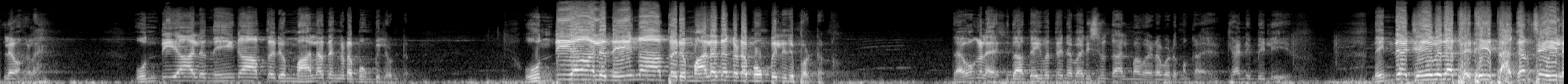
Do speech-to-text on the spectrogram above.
അല്ലേ മക്കളെ ഉന്തിയാൽ നീങ്ങാത്തൊരു മല നിങ്ങളുടെ മുമ്പിലുണ്ട്. ഉന്തിയാൽ നീങ്ങാത്തൊരു മല നിങ്ങളുടെ മുമ്പിൽ ഇരിപ്പുണ്ട് ദൈവങ്ങളെ ഇതാ ദൈവത്തിന്റെ പരിശുദ്ധാത്മാവ് ഇടപെടും മക്കളെ. ക്യാൻ യു ബിലീവ് നിന്റെ ജീവിതത്തിന് ഈ തകർച്ചയിൽ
